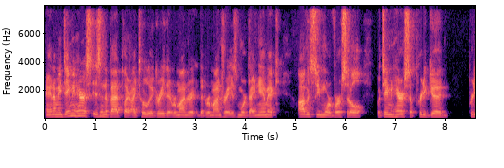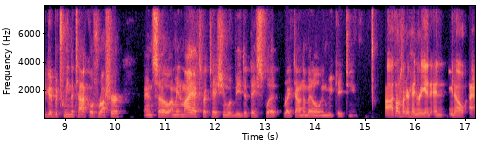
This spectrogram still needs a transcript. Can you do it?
and I mean, Damien Harris isn't a bad player. I totally agree that Rhamondre that Rhamondre is more dynamic, obviously more versatile. But Damien Harris is a pretty good, pretty good between the tackles rusher. And so, I mean, my expectation would be that they split right down the middle in Week 18. Uh, I thought Hunter Henry and and you know I,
